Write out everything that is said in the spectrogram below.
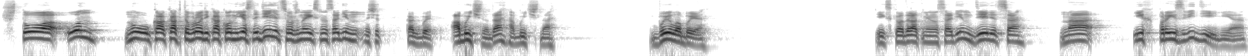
что он, ну, как-то вроде как он, если делится уже на x минус 1, значит, как бы обычно, да, обычно, было бы x квадрат минус 1 делится на их произведение.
